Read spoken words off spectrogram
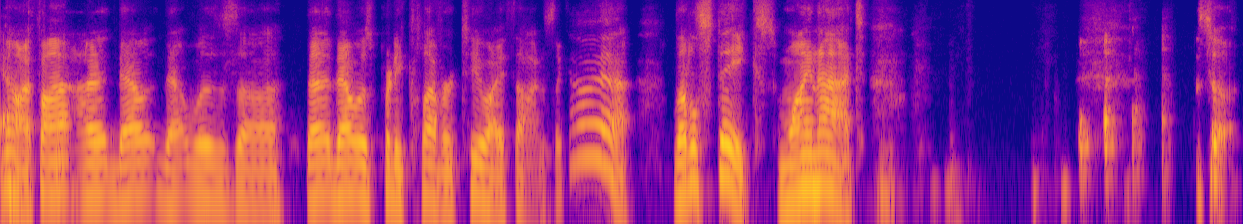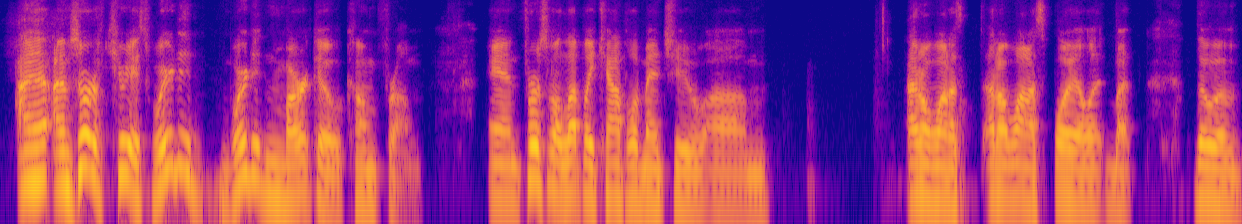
No, I thought I, that that was uh, that that was pretty clever too. I thought it's like, oh yeah, little stakes. Why not? so I, am sort of curious. Where did where did Marco come from? And first of all, let me compliment you. Um, I don't want to I don't want to spoil it, but the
